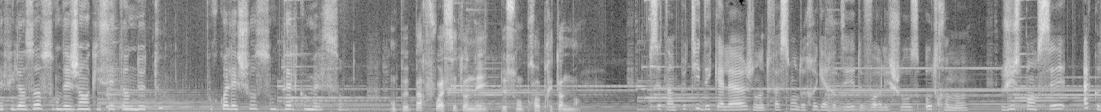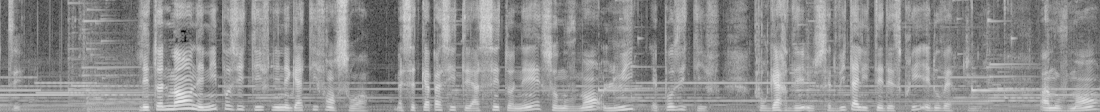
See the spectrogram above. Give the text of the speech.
Les philosophes sont des gens qui s'étonnent de tout. Pourquoi les choses sont telles comme elles sont? On peut parfois s'étonner de son propre étonnement. C'est un petit décalage dans notre façon de regarder, de voir les choses autrement. Juste penser à côté. L'étonnement n'est ni positif ni négatif en soi, mais cette capacité à s'étonner, ce mouvement, lui, est positif pour garder cette vitalité d'esprit et d'ouverture. Un mouvement,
